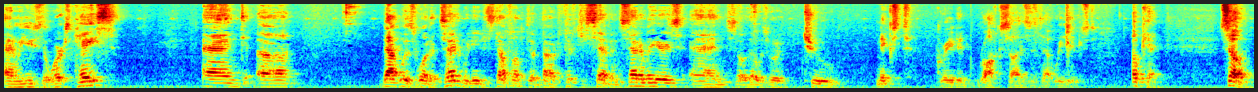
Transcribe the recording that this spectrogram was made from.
And we used the worst case. And uh, that was what it said. We needed stuff up to about 57 centimeters, and so those were two mixed graded rock sizes that we used. Okay, so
